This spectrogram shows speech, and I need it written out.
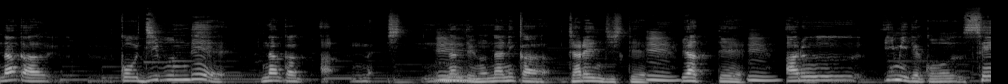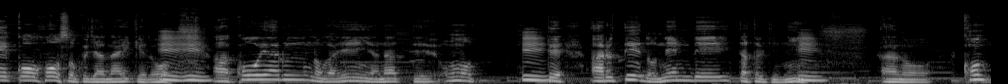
なんかこう自分でなんかあななんていうの、何かチャレンジしてん。やって、うん。ある意味でこう成功法則じゃないけど、うんうん。あこうやるのがええんやなって思っうん。て、ある程度年齢いった時うに、ん。あのこん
